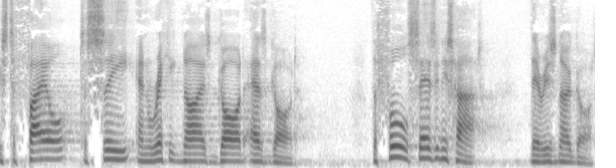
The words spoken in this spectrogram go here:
is to fail to see and recognize God as God. The fool says in his heart, There is no God.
